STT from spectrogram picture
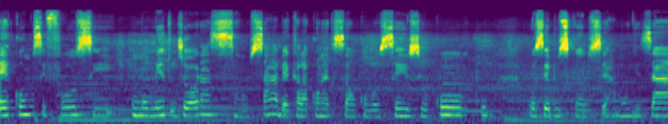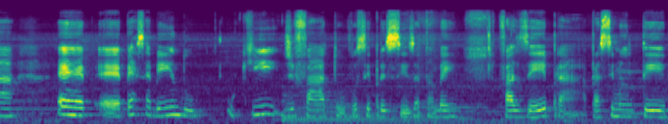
é como se fosse um momento de oração, sabe? Aquela conexão com você e o seu corpo, você buscando se harmonizar, é, é, percebendo o que de fato você precisa também fazer para se manter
